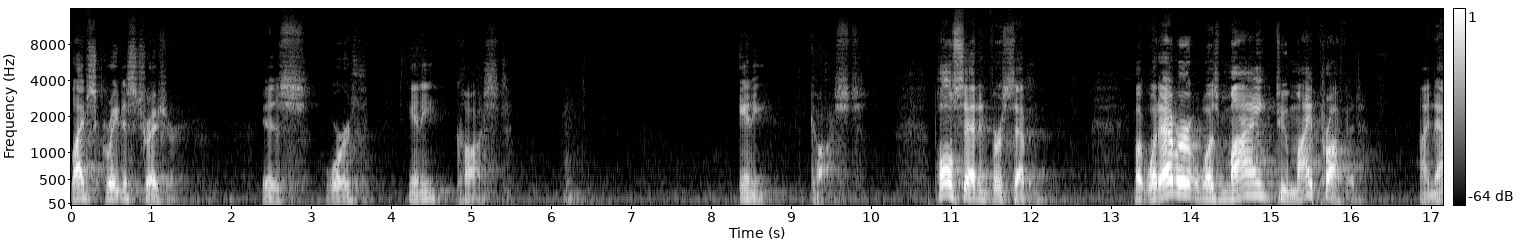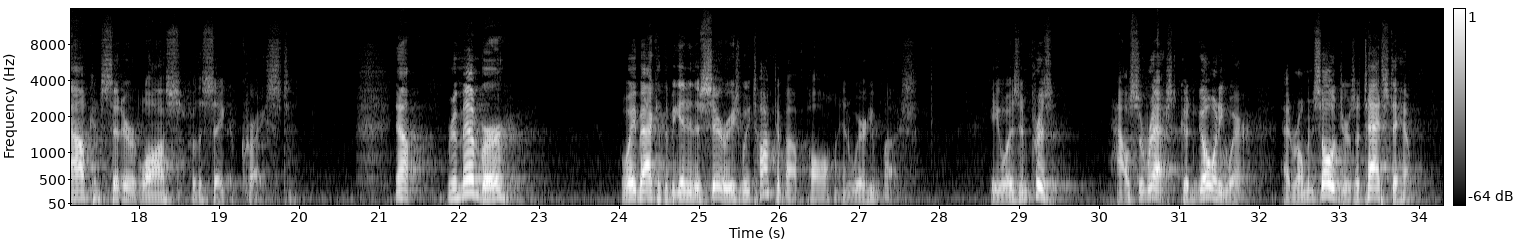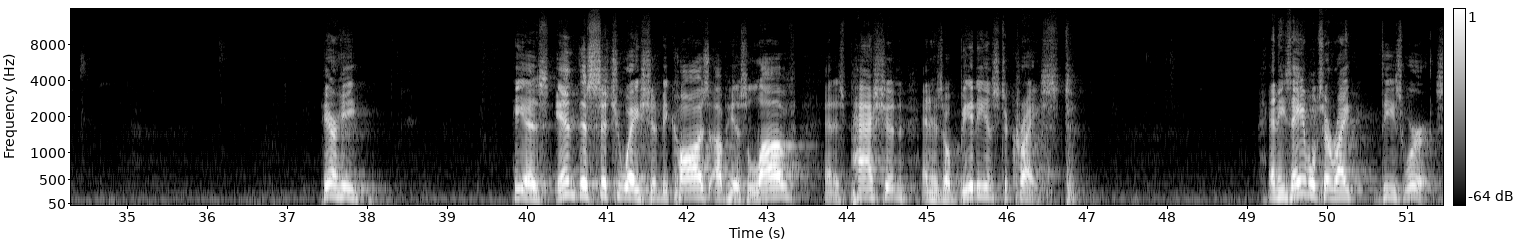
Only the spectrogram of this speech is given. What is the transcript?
life's greatest treasure is worth any cost. Any cost. Paul said in verse 7 But whatever was my to my profit, I now consider loss for the sake of Christ. Now, remember, way back at the beginning of this series, we talked about Paul and where he was. He was in prison, house arrest, couldn't go anywhere, had Roman soldiers attached to him. Here he he is in this situation because of his love and his passion and his obedience to Christ. And he's able to write these words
